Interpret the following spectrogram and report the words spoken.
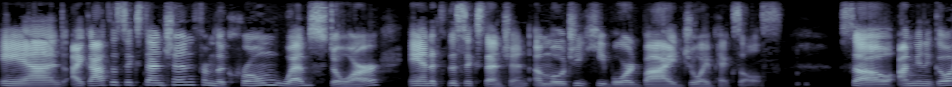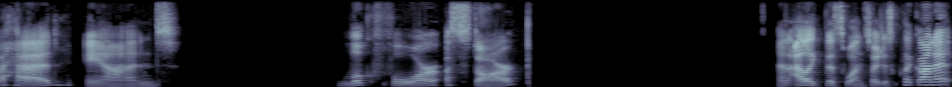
And I got this extension from the Chrome Web Store and it's this extension, Emoji Keyboard by Joy Pixels. So I'm going to go ahead and look for a star. And I like this one. So I just click on it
